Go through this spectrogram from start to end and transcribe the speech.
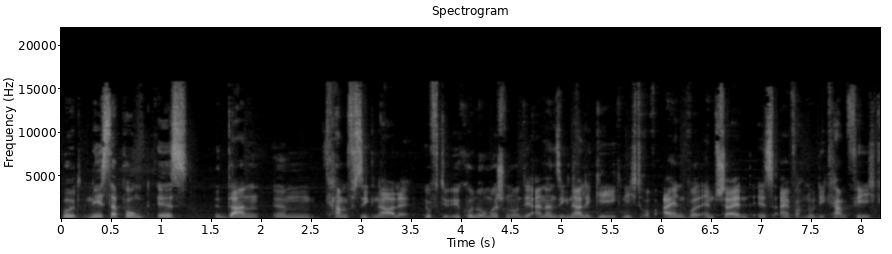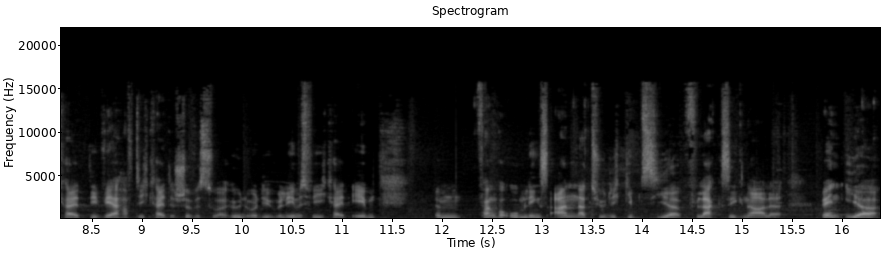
Gut, nächster Punkt ist dann ähm, Kampfsignale. Auf die ökonomischen und die anderen Signale gehe ich nicht drauf ein, weil entscheidend ist einfach nur die Kampffähigkeit, die Wehrhaftigkeit des Schiffes zu erhöhen oder die Überlebensfähigkeit eben. Ähm, fangen wir oben links an. Natürlich gibt es hier Flak-Signale. Wenn ihr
